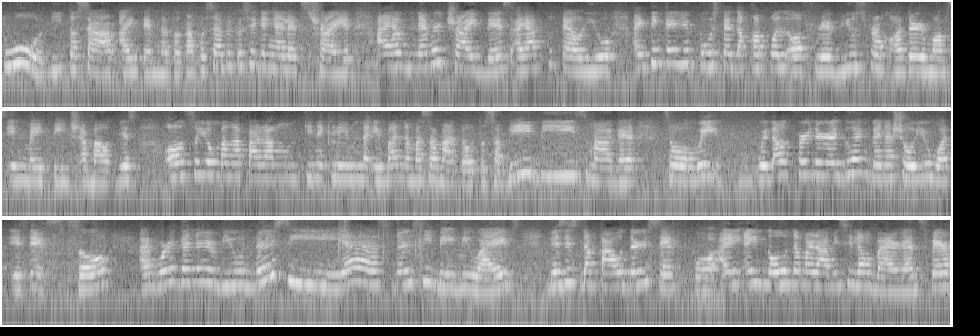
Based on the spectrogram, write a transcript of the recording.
two dito sa item na to. Tapos sabi ko sige nga, let's try it. I have never tried this. I have to tell you, I think I reposted a couple of reviews from other moms in my page about this. Also yung mga parang kiniklaim na iba na masama daw to sa babies, mga ganyan. So, wait, without further ado, I'm gonna show you what it is. So, I'm, we're gonna review Nursey. Yes, Nursey Baby Wipes. This is the powder scent po. I, I know na marami silang variants, pero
